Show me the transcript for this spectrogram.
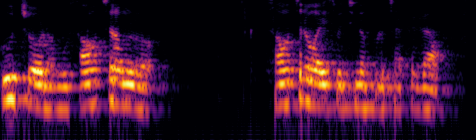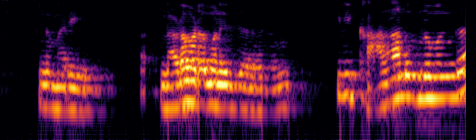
కూర్చోవడము సంవత్సరంలో సంవత్సరం వయసు వచ్చినప్పుడు చక్కగా మరి నడవడం అనేది జరగడం ఇవి కాలానుగుణంగా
